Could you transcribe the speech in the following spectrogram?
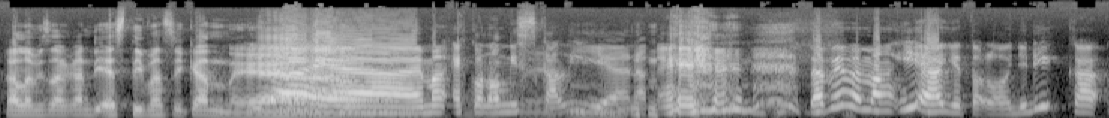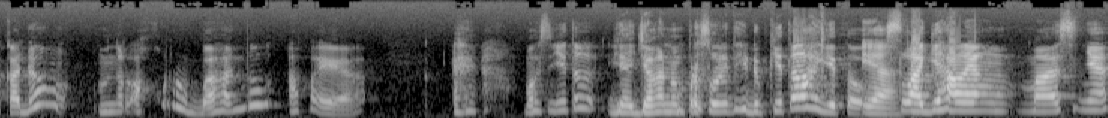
kalau misalkan diestimasikan ya. Iya, ya, emang ekonomis sekali ya anaknya. Tapi memang iya gitu loh. Jadi ka- kadang menurut aku rebahan tuh apa ya eh maksudnya tuh ya jangan mempersulit hidup kita lah gitu Iya. selagi hal yang maksudnya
